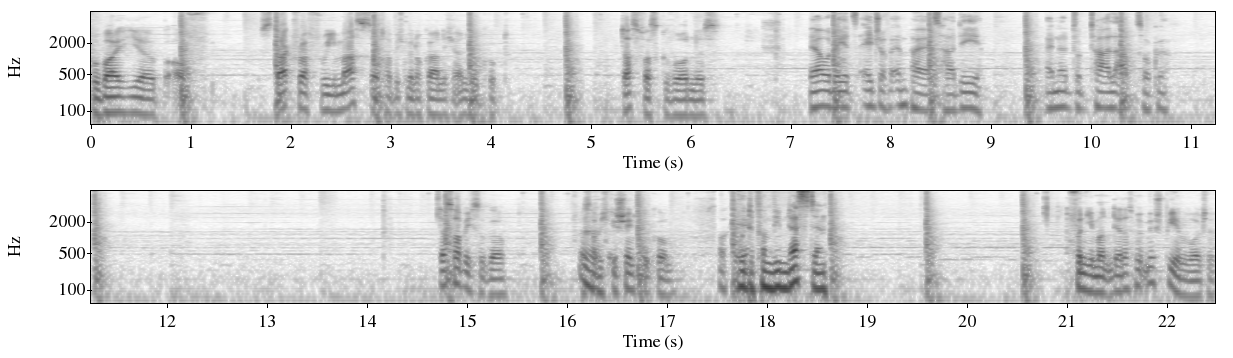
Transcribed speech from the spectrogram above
Wobei hier auf StarCraft Remastered habe ich mir noch gar nicht angeguckt. Das was geworden ist. Ja, oder jetzt Age of Empires HD. Eine totale Abzocke. Das habe ich sogar. Das Ja. habe ich geschenkt bekommen. Okay. Wurde von wem das denn? Von jemandem, der das mit mir spielen wollte.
